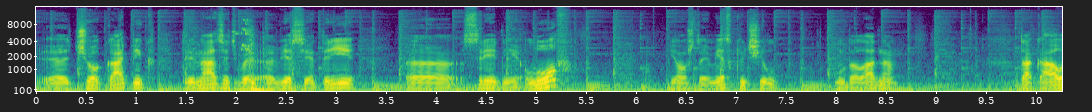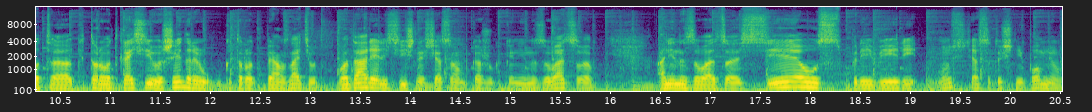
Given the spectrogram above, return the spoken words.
э, Чо Капик 13, в, э, версия 3, э, средний лов. Я он что, МС включил. Ну да ладно. Так, а вот, э, которые вот красивые шейдеры, у которых прям, знаете, вот вода реалистичная, сейчас я вам покажу, как они называются. Они называются Seus Preveri... Ну, сейчас я точно не помню.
